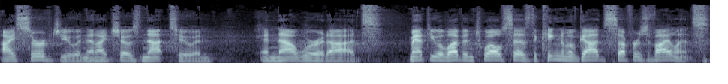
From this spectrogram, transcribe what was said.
I served you, and then I chose not to, and, and now we're at odds. Matthew 11, 12 says, The kingdom of God suffers violence.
